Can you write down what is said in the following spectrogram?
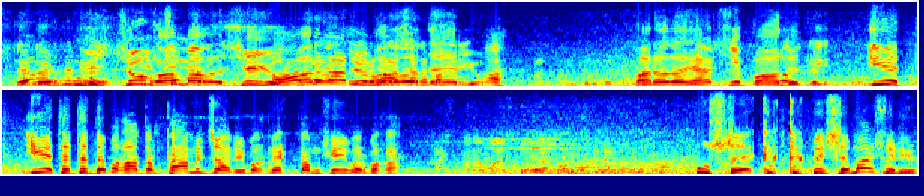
işte gördün mü? Hiç çok ama şey yok. Aha, ben Para, arıyorum ha para sana değer yok. Ah, Para da her şey pahalıdır. İET, İETT'de bak adam tamirci arıyor bak reklam şeyi var bak ha. Kaç para maaş veriyor ya? Ustaya 40-45 lira maaş veriyor.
